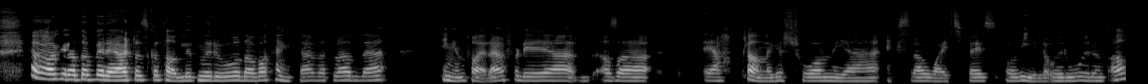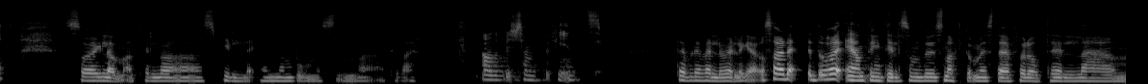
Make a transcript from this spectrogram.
Jeg har akkurat operert og skal ta det litt med ro, og da bare tenkte jeg, vet du hva, det er ingen fare. Fordi altså jeg planlegger så mye ekstra white space og hvile og ro rundt alt. Så jeg gleder meg til å spille inn den bonusen eh, til deg. Ja, det blir kjempefint. Det blir veldig, veldig gøy. Og så er det, det var én ting til som du snakket om i sted i forhold til um,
